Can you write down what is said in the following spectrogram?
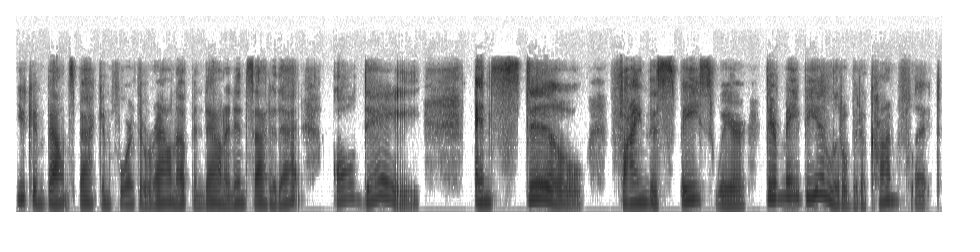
You can bounce back and forth around, up and down, and inside of that all day and still find the space where there may be a little bit of conflict.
